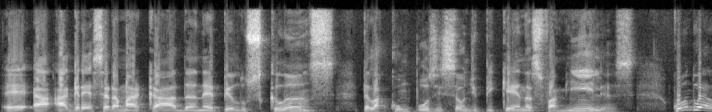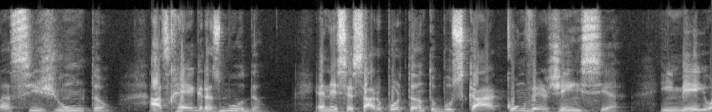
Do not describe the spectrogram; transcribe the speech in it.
é, a, a, Grécia era marcada né, pelos clãs, pela composição de pequenas famílias, quando elas se juntam, as regras mudam. É necessário, portanto, buscar convergência em meio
